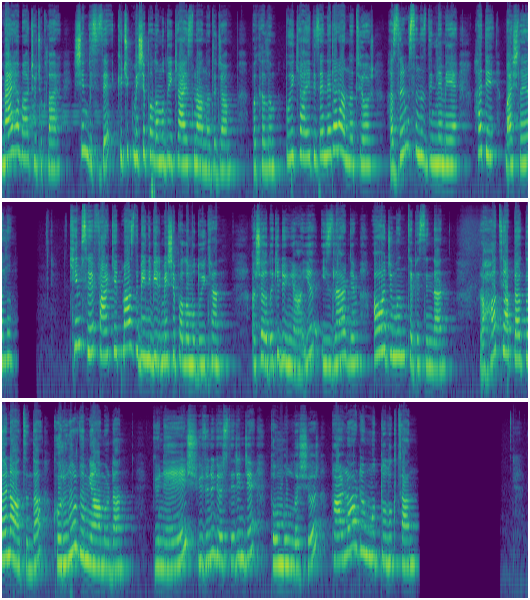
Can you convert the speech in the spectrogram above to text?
Merhaba çocuklar. Şimdi size küçük meşe palamudu hikayesini anlatacağım. Bakalım bu hikaye bize neler anlatıyor? Hazır mısınız dinlemeye? Hadi başlayalım. Kimse fark etmezdi beni bir meşe palamuduyken. Aşağıdaki dünyayı izlerdim ağacımın tepesinden. Rahat yaprakların altında korunurdum yağmurdan. Güneş yüzünü gösterince tombullaşır, parlardım mutluluktan.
